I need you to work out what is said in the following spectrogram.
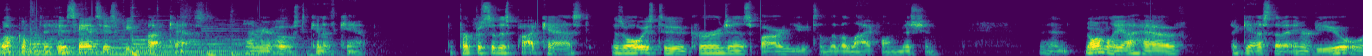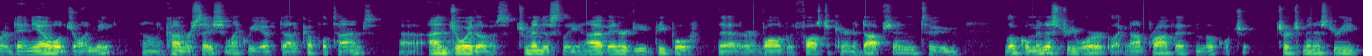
Welcome to His Hands, His Feet podcast. I'm your host, Kenneth Camp. The purpose of this podcast is always to encourage and inspire you to live a life on mission. And normally I have a guest that I interview, or Danielle will join me on a conversation like we have done a couple of times. Uh, I enjoy those tremendously, and I've interviewed people that are involved with foster care and adoption to local ministry work like nonprofit and local ch- church ministry,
